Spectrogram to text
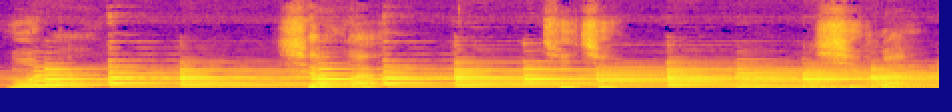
默然，相爱，寂静，喜欢。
